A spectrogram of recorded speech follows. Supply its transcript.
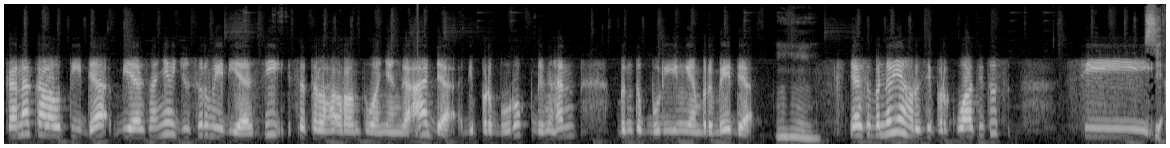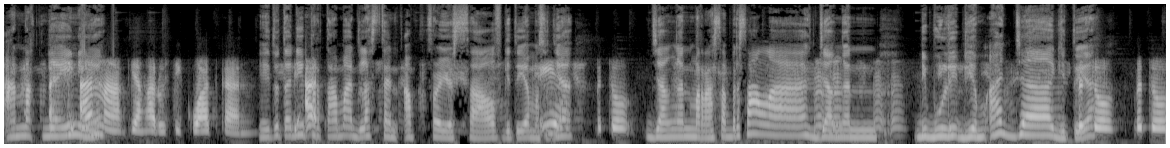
Karena kalau tidak, biasanya justru mediasi setelah orang tuanya nggak ada diperburuk dengan bentuk bullying yang berbeda. Mhm. Ya sebenarnya yang harus diperkuat itu si Si anaknya si ini ya. anak yang harus dikuatkan. Ya itu tadi Si pertama adalah stand up for yourself gitu ya. Maksudnya iya, betul. jangan merasa bersalah, jangan dibully diem aja gitu ya. Betul, betul.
